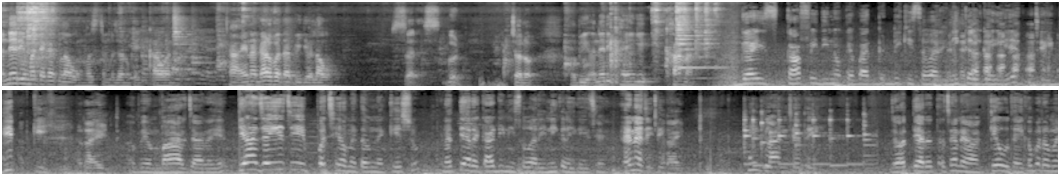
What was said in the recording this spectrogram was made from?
અનેરી માટે કંઈક લાવો મસ્ત મજાનું કંઈક ખાવાનું. હા એના દાળ ભાત આપી દો લાવો. સરસ ગુડ. ચલો અભી અનેરી खाएंगे खाना गाइस काफी दिनों के बाद गड्डी की सवारी निकल गई है જયદીપ કી. રાઈટ અભી અમે બહાર જા રહે ત્યાં જઈએ છીએ પછી અમે તમને કહેશું. અત્યારે ગાડીની સવારી નીકળી ગઈ છે. હે ને જયદીપ? રાઈટ શું પ્લાન છે તે? જો અત્યારે તો છે ને કેવું થાય ખબર અમે?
